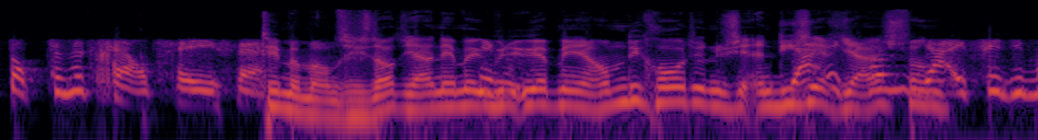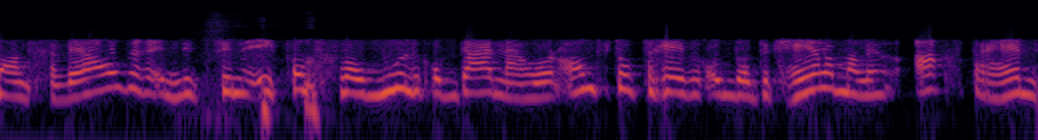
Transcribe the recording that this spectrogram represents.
stopte met geld geven. Timmermans is dat? Ja, nee, maar u, u hebt meneer Hamdi gehoord en, u, en die ja, zegt juist vond, van... Ja, ik vind die man geweldig. En ik, vind, ik vond het gewoon moeilijk om daar nou een antwoord op te geven... omdat ik helemaal achter hem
